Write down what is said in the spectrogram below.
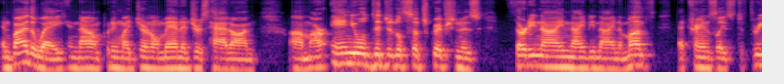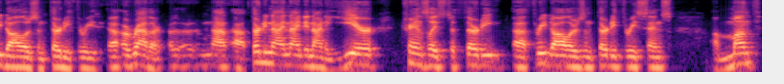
And by the way, and now I'm putting my general manager's hat on, um, our annual digital subscription is $39.99 a month. That translates to three dollars and thirty-three, uh, or rather, uh, not uh, $39.99 a year, translates to 30, uh, $3.33 a month.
